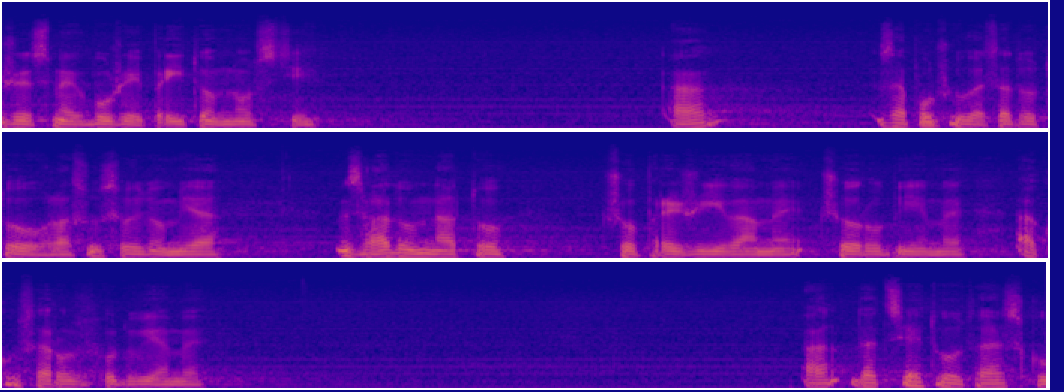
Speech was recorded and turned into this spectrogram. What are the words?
že sme v Božej prítomnosti a započúvať sa do toho hlasu svedomia vzhľadom na to, čo prežívame, čo robíme, ako sa rozhodujeme. A dať si aj tú otázku,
